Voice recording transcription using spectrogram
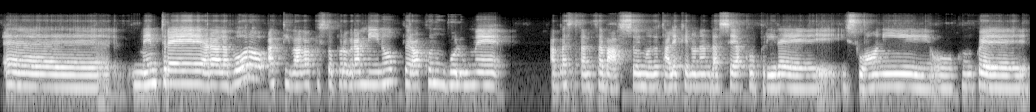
eh, mentre era a lavoro attivava questo programmino però con un volume abbastanza basso in modo tale che non andasse a coprire i suoni o comunque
